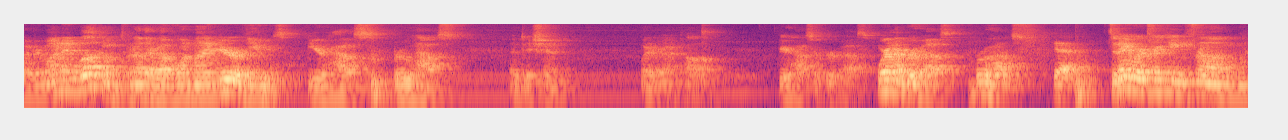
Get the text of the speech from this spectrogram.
everyone, and welcome to another of One Mind Beer Reviews, Beer House, Brew House edition, whatever you want to call it. Beer House or Brew House. We're in our brew house. Brew house. Yeah. Today we're drinking from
